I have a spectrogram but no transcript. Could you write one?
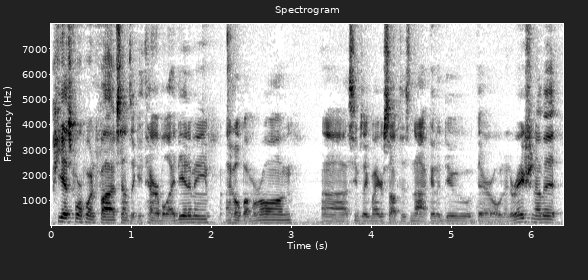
PS 4.5 sounds like a terrible idea to me. I hope I'm wrong. Uh, it seems like Microsoft is not going to do their own iteration of it.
